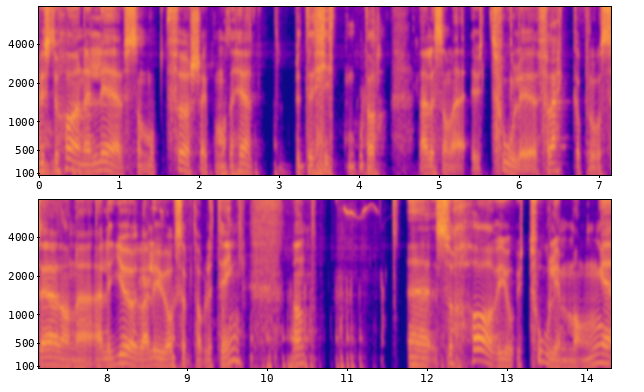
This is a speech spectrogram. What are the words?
Hvis du har en elev som oppfører seg på en måte helt bedritent, eller som er utrolig frekk og provoserende, eller gjør veldig uakseptable ting. eh, så har vi jo utrolig mange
